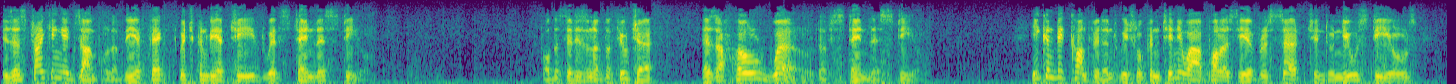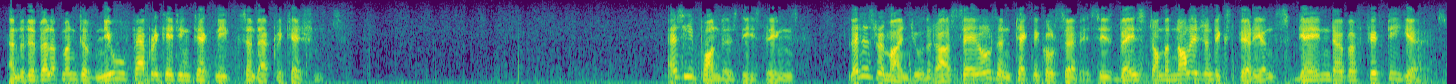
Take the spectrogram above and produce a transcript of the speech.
is a striking example of the effect which can be achieved with stainless steel. For the citizen of the future, there's a whole world of stainless steel. He can be confident we shall continue our policy of research into new steels and the development of new fabricating techniques and applications. As he ponders these things, let us remind you that our sales and technical service is based on the knowledge and experience gained over 50 years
